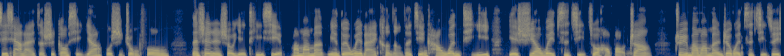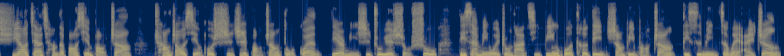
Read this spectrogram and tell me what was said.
接下来则是高血压或是中风。南山人寿也提醒妈妈们，面对未来可能的健康问题，也需要为自己做好保障。至于妈妈们认为自己最需要加强的保险保障，长照险或失智保障夺冠，第二名是住院手术，第三名为重大疾病或特定伤病保障，第四名则为癌症。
